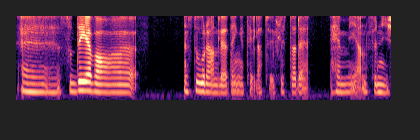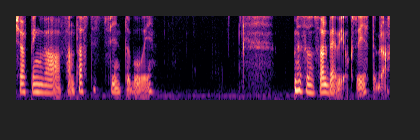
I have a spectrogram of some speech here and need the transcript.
Eh, så det var en stor anledning till att vi flyttade hem igen. För Nyköping var fantastiskt fint att bo i. Men Sundsvall blev ju också jättebra.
